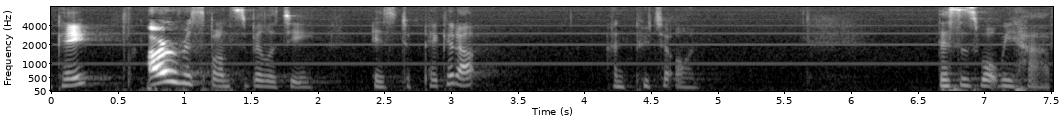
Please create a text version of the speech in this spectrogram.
Okay? Our responsibility is to pick it up and put it on. This is what we have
